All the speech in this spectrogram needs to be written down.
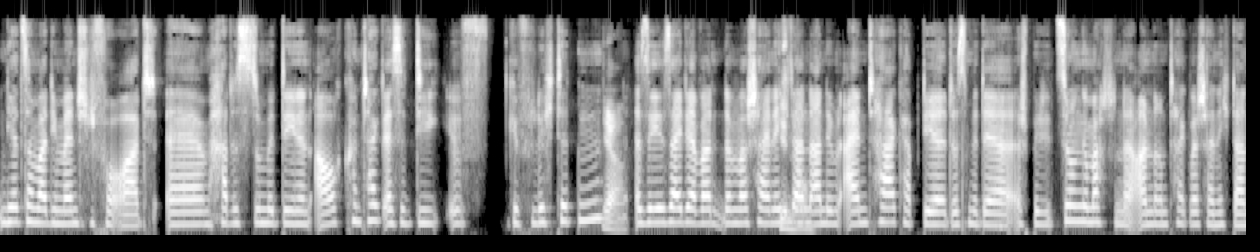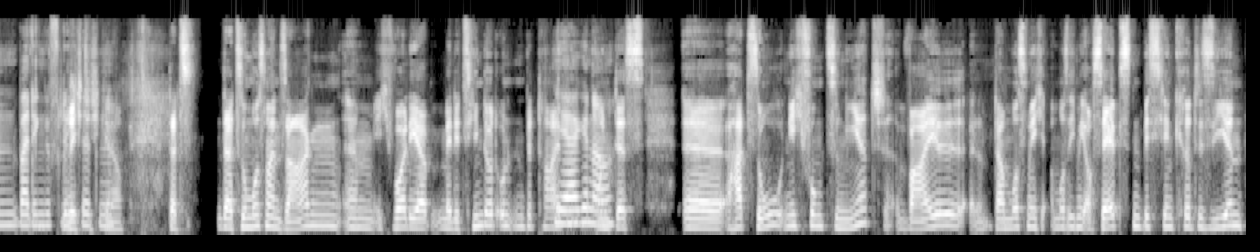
Jetzt wir die Menschen vor Ort. Ähm, hattest du mit denen auch Kontakt? Also die äh, Geflüchteten. Ja. Also ihr seid ja dann wahrscheinlich genau. dann an dem einen Tag habt ihr das mit der Spedition gemacht und am anderen Tag wahrscheinlich dann bei den Geflüchteten. Richtig, genau. Das, dazu muss man sagen, ähm, ich wollte ja Medizin dort unten betreiben. Ja, genau. Und das äh, hat so nicht funktioniert, weil äh, da muss mich, muss ich mich auch selbst ein bisschen kritisieren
